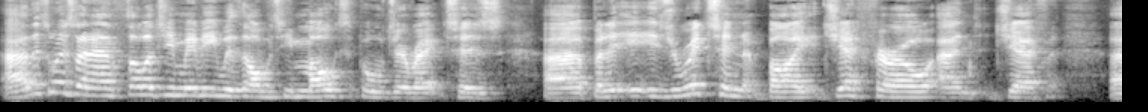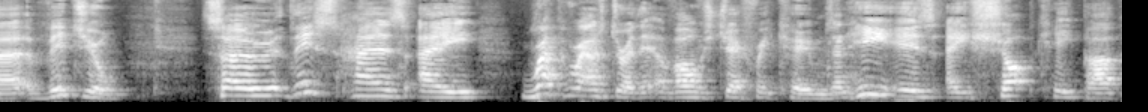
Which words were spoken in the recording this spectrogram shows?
Uh, this one is an anthology movie with obviously multiple directors, uh, but it is written by Jeff Ferrell and Jeff uh, Vigil. So this has a wraparound story that involves Jeffrey Combs, and he is a shopkeeper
